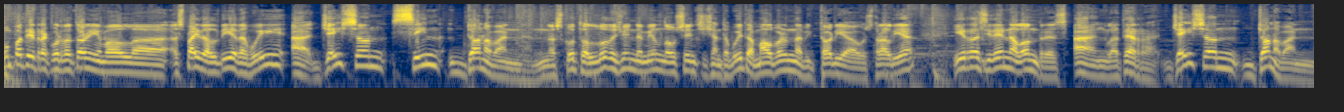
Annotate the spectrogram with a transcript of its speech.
Un petit recordatori amb l'espai del dia d'avui a Jason Sin Donovan, nascut el 1 de juny de 1968 a Melbourne, a Victòria, Austràlia, i resident a Londres, a Anglaterra. Jason Donovan.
